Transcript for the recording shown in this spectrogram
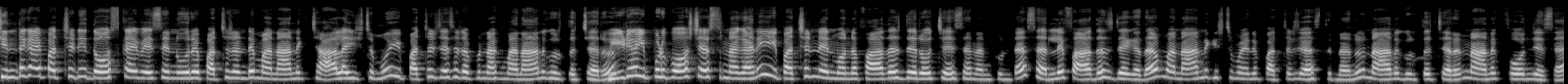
చింతకాయ పచ్చడి దోసకాయ వేసే నూరే పచ్చడి అంటే మా నాన్నకి చాలా ఇష్టము. ఈ పచ్చడి చేసేటప్పుడు నాకు మా నాన్న గుర్తొచ్చారు. వీడియో ఇప్పుడు పోస్ట్ చేస్తున్నా గానీ ఈ పచ్చడి నేను మొన్న ఫాదర్స్ డే రోజు చేశాను అనుకుంటా. సర్లే ఫాదర్స్ డే కదా. మా నాన్నకి ఇష్టమైన పచ్చడి చేస్తున్నాను. నాన్న గుర్తొచ్చారని నాన్నకు ఫోన్ చేశా.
